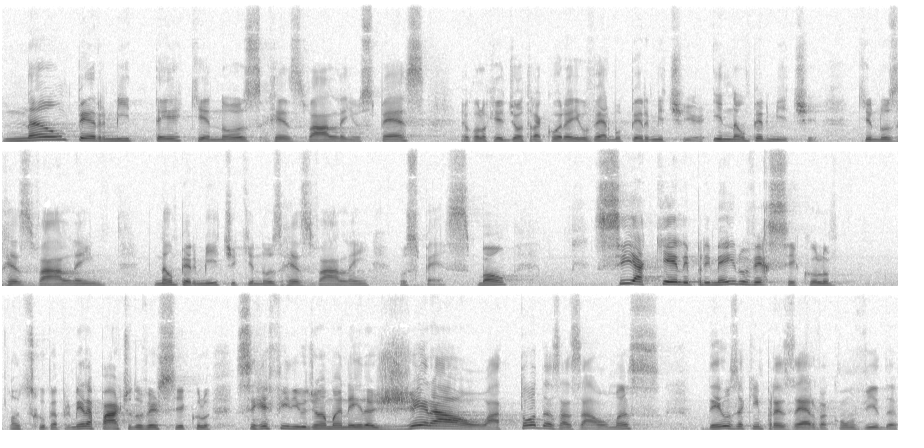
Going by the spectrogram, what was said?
não permite que nos resvalem os pés. Eu coloquei de outra cor aí o verbo permitir e não permite que nos resvalem, não permite que nos resvalem os pés. Bom, se aquele primeiro versículo oh, desculpe, a primeira parte do versículo se referiu de uma maneira geral a todas as almas. Deus é quem preserva com vida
